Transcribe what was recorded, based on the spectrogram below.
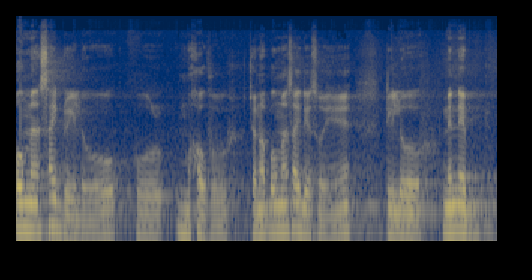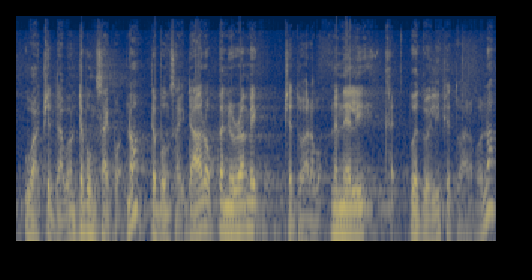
ပုံမှန် site တွေလို့ဟိုမဟုတ်ဘူးကျွန်တော်ပုံမှန် site တွေဆိုရင်ဒီလိုနည်းနည်းဟိုဟာဖြစ်တာပေါ့တက်ပုံ site ပေါ့နော်တက်ပုံ site ဒါကတော့ panoramic ဖြစ်သွားတာပေါ့နည်းနည်းလေးခက်တွယ်တွယ်လေးဖြစ်သွားတာပေါ့နော်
